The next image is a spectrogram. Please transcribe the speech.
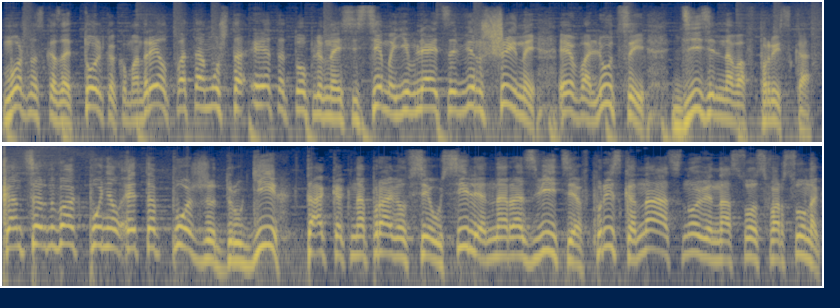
Можно сказать только Common Rail, потому что эта топливная система является вершиной эволюции дизельного впрыска. Концерн ВАГ понял это позже других, так как направил все усилия на развитие впрыска на основе насос-форсунок.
